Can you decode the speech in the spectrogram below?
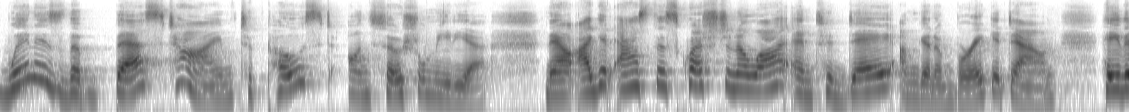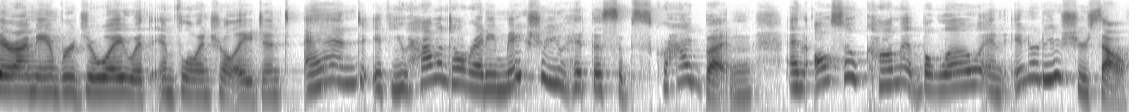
when is the best time to post on social media? Now, I get asked this question a lot, and today I'm going to break it down. Hey there, I'm Amber Joy with Influential Agent. And if you haven't already, make sure you hit the subscribe button and also comment below and introduce yourself.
